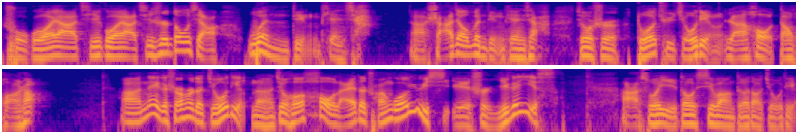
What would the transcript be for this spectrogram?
楚国呀、齐国呀，其实都想问鼎天下。啊，啥叫问鼎天下？就是夺取九鼎，然后当皇上。啊，那个时候的九鼎呢，就和后来的传国玉玺是一个意思，啊，所以都希望得到九鼎。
